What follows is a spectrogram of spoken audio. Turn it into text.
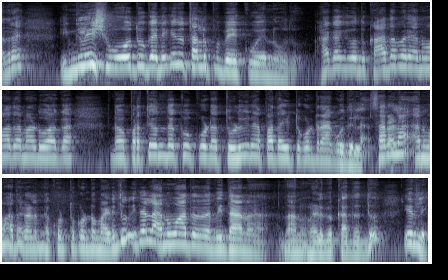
ಅಂದರೆ ಇಂಗ್ಲೀಷ್ ಓದುಗನಿಗೆ ಇದು ತಲುಪಬೇಕು ಎನ್ನುವುದು. ಹಾಗಾಗಿ ಒಂದು ಕಾದಂಬರಿ ಅನುವಾದ ಮಾಡುವಾಗ ನಾವು ಪ್ರತಿಯೊಂದಕ್ಕೂ ಕೂಡ ತುಳುವಿನ ಪದ ಇಟ್ಟುಕೊಂಡ್ರೆ ಆಗೋದಿಲ್ಲ ಸರಳ ಅನುವಾದಗಳನ್ನು ಕೊಟ್ಟುಕೊಂಡು ಮಾಡಿದ್ದು ಇದೆಲ್ಲ ಅನುವಾದದ ವಿಧಾನ ನಾನು ಹೇಳಬೇಕಾದದ್ದು. ಇರಲಿ,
